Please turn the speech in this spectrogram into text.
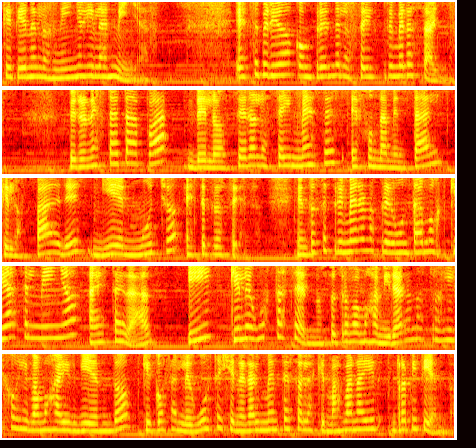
que tienen los niños y las niñas. Este periodo comprende los seis primeros años, pero en esta etapa, de los 0 a los 6 meses, es fundamental que los padres guíen mucho este proceso. Entonces, primero nos preguntamos, ¿qué hace el niño a esta edad? ¿Y qué le gusta hacer? Nosotros vamos a mirar a nuestros hijos y vamos a ir viendo qué cosas le gusta y generalmente son las que más van a ir repitiendo.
